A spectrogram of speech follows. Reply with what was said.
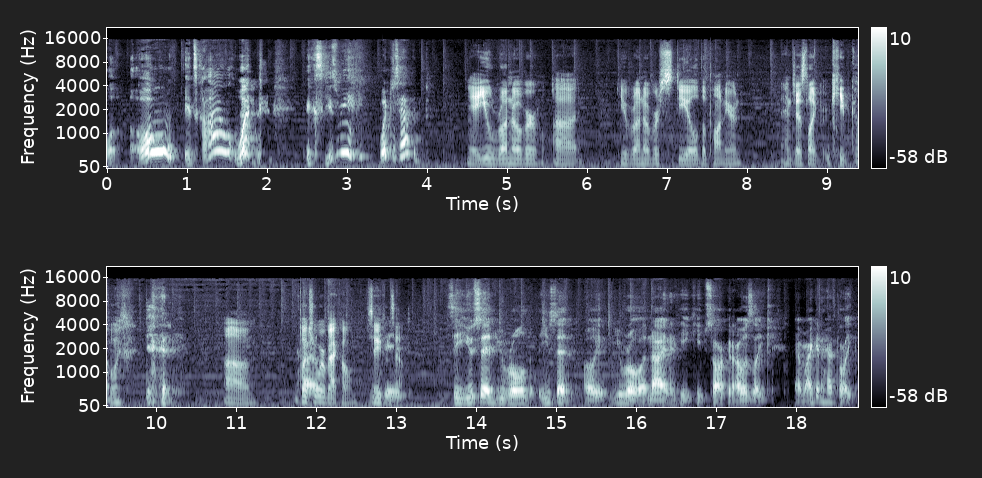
wh- oh, it's Kyle. What? Excuse me. What just happened? yeah you run over uh you run over steal the poniard and just like keep going um but you were back home safe and sound See, you said you rolled. You said, oh, you roll a nine, and he keeps talking. I was like, am I gonna have to like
